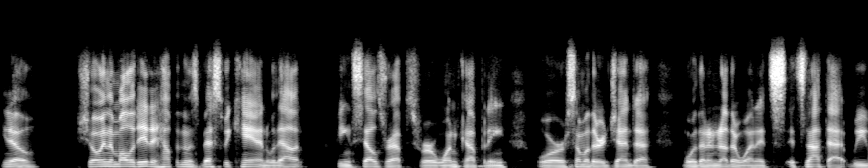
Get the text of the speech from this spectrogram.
you know, showing them all the data, helping them as best we can without being sales reps for one company or some other agenda more than another one. It's it's not that. We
